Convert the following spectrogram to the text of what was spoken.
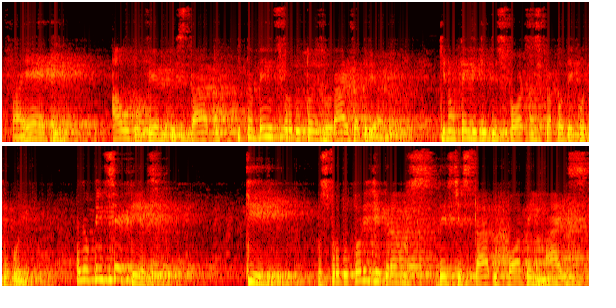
a FAEG, ao governo do estado e também os produtores rurais, Adriano, que não têm medido esforços para poder contribuir. Mas eu tenho certeza que os produtores de grãos deste estado podem mais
